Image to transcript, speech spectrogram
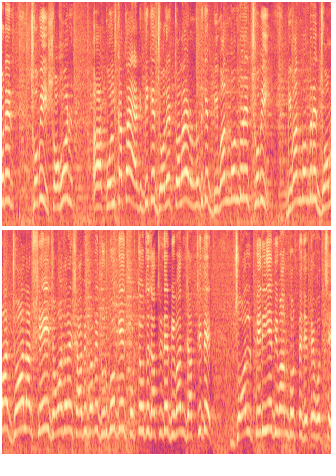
ভেতরের ছবি, শহর কলকাতা একদিকে জলের তলায় আর অন্যদিকে বিমানবন্দরের ছবি। বিমানবন্দরের জমা জল আর সেই জমা জলে স্বাভাবিকভাবে দুর্ভোগে পড়তে হচ্ছে যাত্রীদের। বিমান যাত্রীদের জল পেরিয়ে বিমান ধরতে যেতে হচ্ছে।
